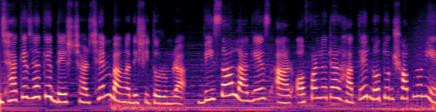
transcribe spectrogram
ঝাঁকে ঝাঁকে দেশ ছাড়ছেন বাংলাদেশি তরুণরা। ভিসা লাগেজ আর অফার লেটার হাতে নতুন স্বপ্ন নিয়ে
